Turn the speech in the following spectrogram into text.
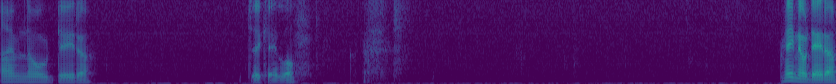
I'm no data. JK lol. hey no data.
